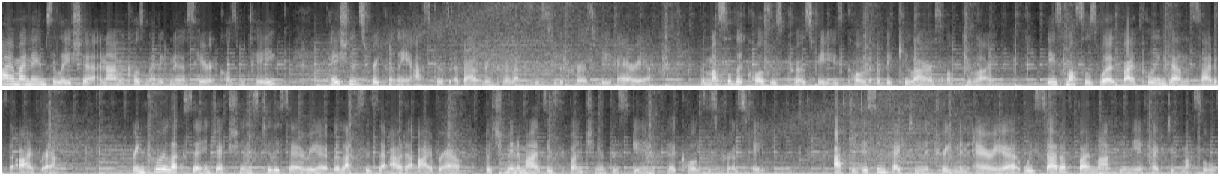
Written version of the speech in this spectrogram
Hi, my name's Alicia and I'm a cosmetic nurse here at Cosmetique. Patients frequently ask us about wrinkle relaxers to the crow's feet area. The muscle that causes crow's feet is called orbicularis oculi. These muscles work by pulling down the side of the eyebrow. Wrinkle relaxer injections to this area relaxes the outer eyebrow, which minimises the bunching of the skin that causes crow's feet. After disinfecting the treatment area, we start off by marking the affected muscles.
